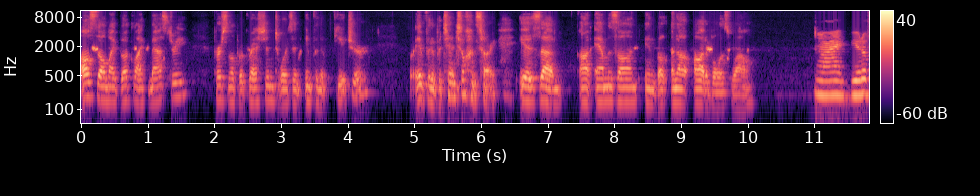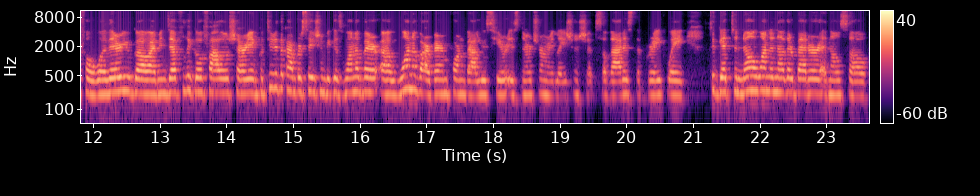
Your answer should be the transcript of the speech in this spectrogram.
Also, my book, Life Mastery Personal Progression Towards an Infinite Future, or Infinite Potential, I'm sorry, is um, on Amazon in, and Audible as well. All right, beautiful. Well, there you go. I mean, definitely go follow Sherry and continue the conversation because one of our uh, one of our very important values here is nurturing relationships. So that is the great way to get to know one another better and also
